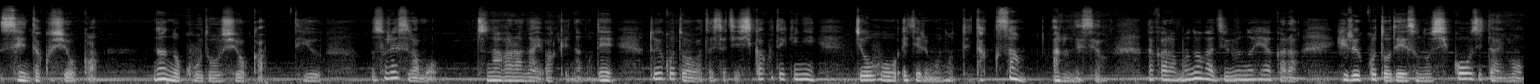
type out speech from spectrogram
選択しようか何の行動をしようかっていうそれすらもつながらないわけなのでということは私たち視覚的に情報を得てるものってたくさんあるんですよ。だから物が自分の部屋から減ることでその思考自体も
